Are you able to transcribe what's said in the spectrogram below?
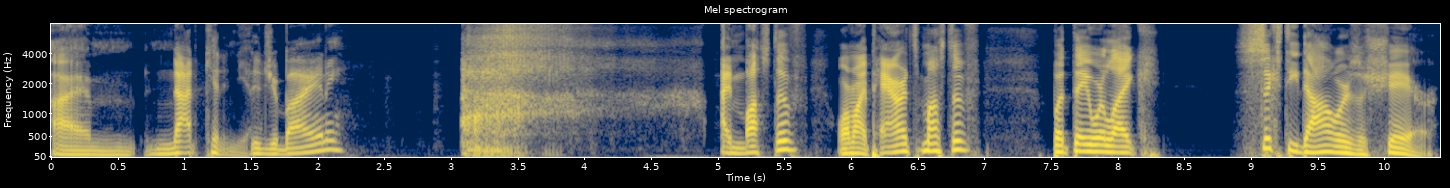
I'm not kidding you. Did you buy any? I must have, or my parents must have, but they were like sixty dollars a share,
